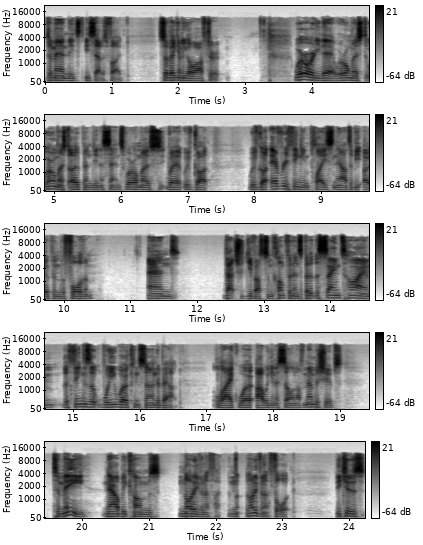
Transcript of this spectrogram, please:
demand needs to be satisfied. So they're going to go after it. We're already there. We're almost we're almost opened in a sense. We're almost we're, we've got we've got everything in place now to be open before them, and that should give us some confidence. But at the same time, the things that we were concerned about, like were, are we going to sell enough memberships, to me now becomes not even a th- not even a thought, because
